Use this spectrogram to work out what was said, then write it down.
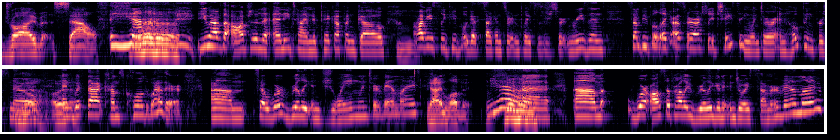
drive south. Yes. you have the option at any time to pick up and go. Mm. Obviously, people get stuck in certain places for certain reasons. Some people, like us, are actually chasing winter and hoping for snow. Yeah. Oh, And yeah. with that comes cold weather. Um, so, we're really enjoying winter van life. Yeah, I love it. Yeah. um, we're also probably really going to enjoy summer van life.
